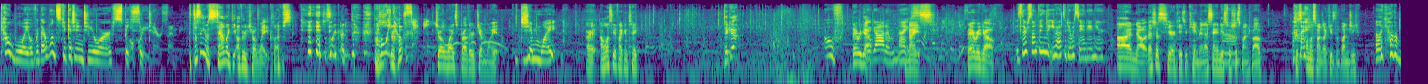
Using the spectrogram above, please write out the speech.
cowboy over there wants to get into your Ahoy spacesuit. there, Sandy. It doesn't even sound like the other Joe White clips. It's just like a there's Joe, Joe White's brother, Jim White. Jim White. All right, I want to see if I can take take it. Oof. There we go. You got him. Nice. Nice. Better make good use There we go. Is there something that you have to do with Sandy in here? Uh, no, that's just here in case you came in as Sandy switched to SpongeBob. Because sounds like he's the bungee. I like how the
